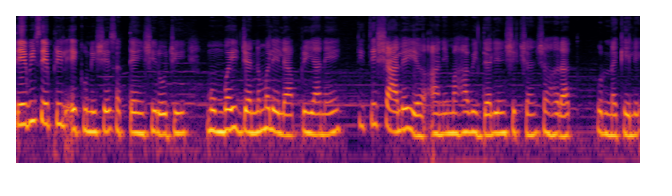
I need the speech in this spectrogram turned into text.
तेवीस एप्रिल एकोणीसशे सत्त्याऐंशी रोजी मुंबईत जन्मलेल्या प्रियाने तिचे शालेय आणि महाविद्यालयीन शिक्षण शहरात पूर्ण केले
